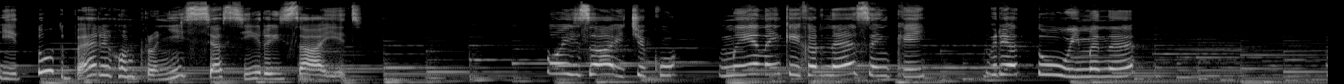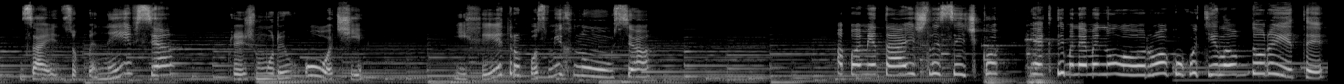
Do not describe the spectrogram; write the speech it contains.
І тут берегом пронісся сірий заєць. Зайчику, миленький, гарнесенький, врятуй мене. Заєць зупинився, прижмурив очі і хитро посміхнувся. А пам'ятаєш, лисичко, як ти мене минулого року хотіла обдурити?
